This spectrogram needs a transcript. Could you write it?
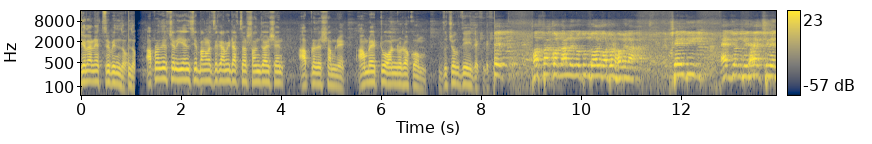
জেলা নেতৃবৃন্দ। আপনাদের দেখছেন ইএনসি বাংলা থেকে আমি ডাক্তার সঞ্জয় সেন, আপনাদের সামনে। আমরা একটু অন্যরকম দু চোখ দিয়েই দেখি। হস্তাক্ষর না হলে নতুন দল গঠন হবে না। সেই দিন একজন বিধায়ক ছিলেন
